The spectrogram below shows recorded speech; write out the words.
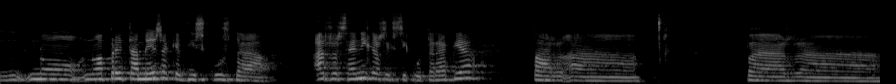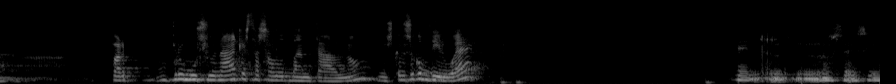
no, no apreta més aquest discurs d'arts escèniques i psicoteràpia per, uh, per, uh, per promocionar aquesta salut mental, no? No és que no sé com dir-ho, eh? Eh? No sé si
